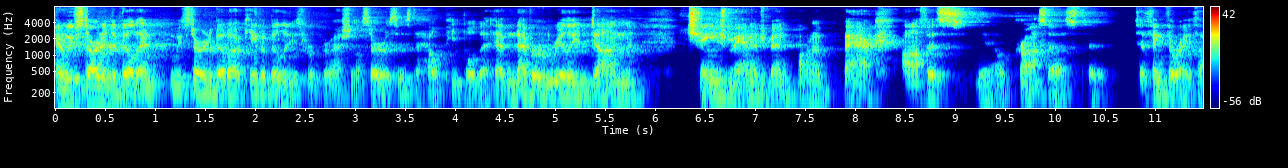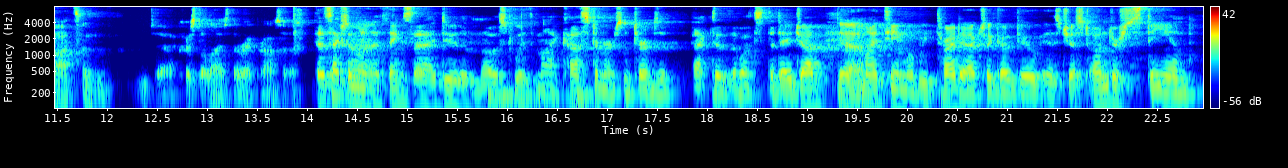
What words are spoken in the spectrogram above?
and we've started to build and we've started to build out capabilities for professional services to help people that have never really done change management on a back office you know process to to think the right thoughts and uh, crystallize the right process That's actually one of the things that I do the most with my customers in terms of back to the, what's the day job. yeah My team, what we try to actually go do is just understand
